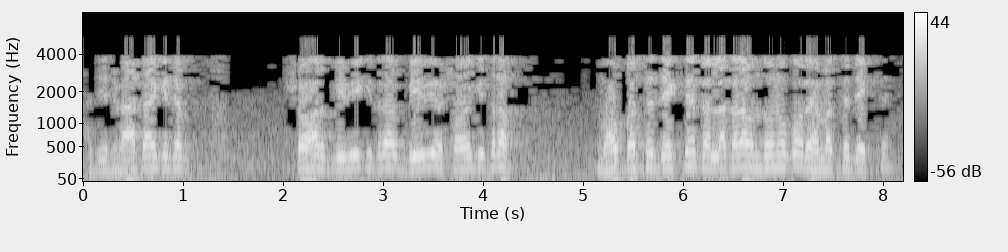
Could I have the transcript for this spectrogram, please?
حدیث میں آتا ہے کہ جب شوہر بیوی کی طرف، بیوی اور شوہر کی طرف محبت سے دیکھتے ہیں تو اللہ تعالیٰ ان دونوں کو رحمت سے دیکھتے ہیں۔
